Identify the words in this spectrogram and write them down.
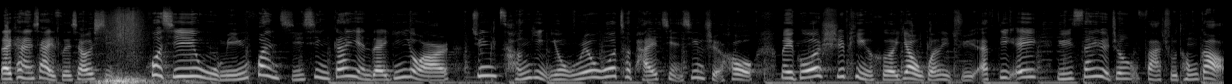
来看下一则消息，获悉五名患急性肝炎的婴幼儿均曾饮用 Real Water 牌碱性水后，美国食品和药物管理局 FDA 于三月中发出通告。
